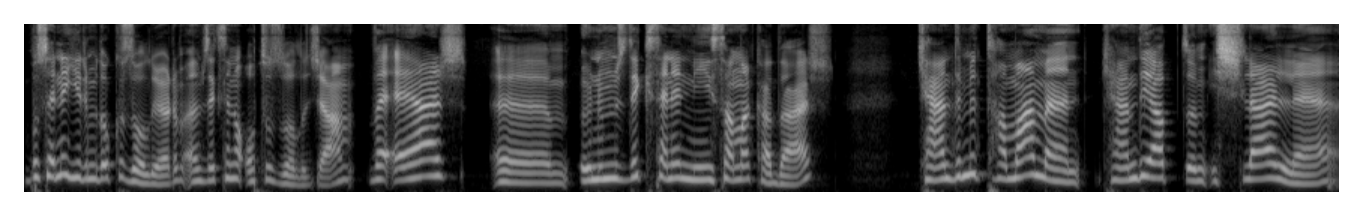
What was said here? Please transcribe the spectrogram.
bu sene 29 oluyorum. Önümüzdeki sene 30 olacağım. Ve eğer e, önümüzdeki sene Nisan'a kadar kendimi tamamen kendi yaptığım işlerle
